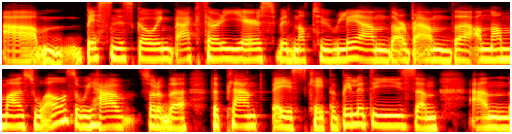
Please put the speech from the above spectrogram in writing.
um, business going back 30 years with Naturli and our brand Anamma as well. So we have sort of the the plant based capabilities and and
